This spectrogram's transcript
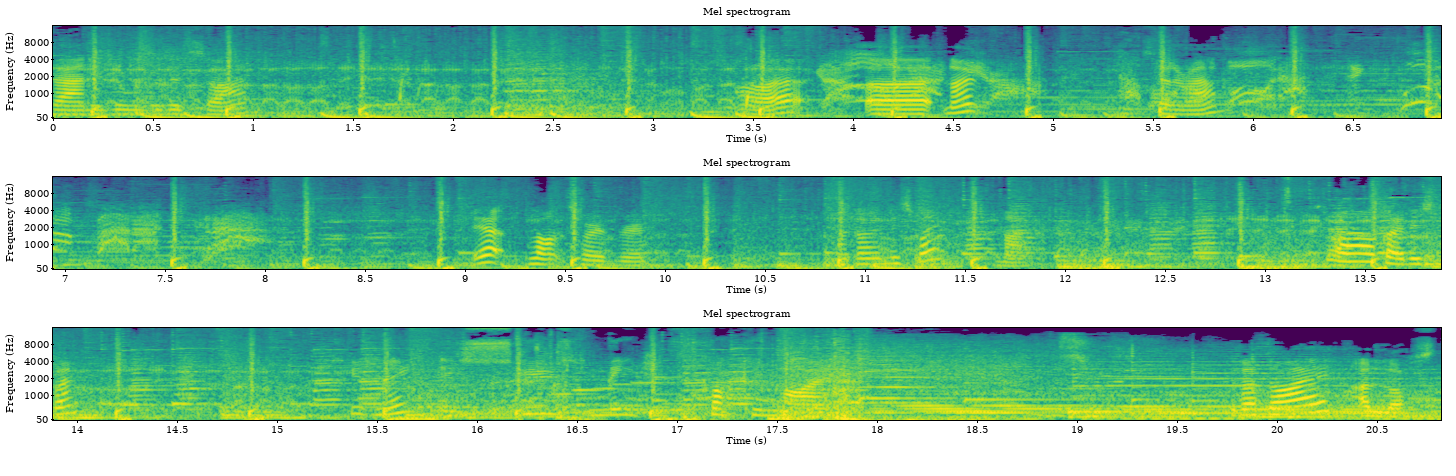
Van is always a good sign. Alright. Uh, no. Turn around. Yeah, plants are over here. Am I going this way? No. Yeah, I'll go this way. Excuse me. Excuse me, you fucking mind. Did I die? I lost.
